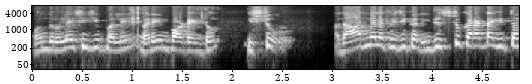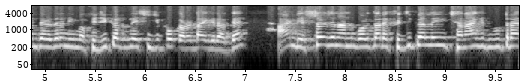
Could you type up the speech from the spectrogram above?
ಒಂದು ರಿಲೇಶನ್ಶಿಪ್ ಅಲ್ಲಿ ವೆರಿ ಇಂಪಾರ್ಟೆಂಟು ಇಷ್ಟು. ಅದಾದ್ಮೇಲೆ ಫಿಸಿಕಲ್ ಇದಿಷ್ಟು ಕರೆಕ್ಟ್ ಆಗಿತ್ತು ಅಂತ ಹೇಳಿದ್ರೆ ನಿಮ್ಮ ಫಿಸಿಕಲ್ ರಿಲೇಶನ್ಶಿಪ್ ಕರೆಕ್ಟ್ ಆಗಿರುತ್ತೆ. ಅಂಡ್ ಎಷ್ಟೋ ಜನ ಅನ್ಕೊಳ್ತಾರೆ ಫಿಸಿಕಲಿ ಚೆನ್ನಾಗಿದ್ಬಿಟ್ರೆ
